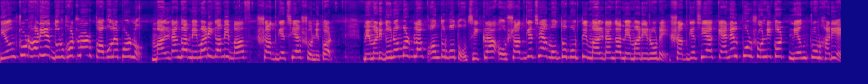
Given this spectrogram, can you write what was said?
নিয়ন্ত্রণ হারিয়ে দুর্ঘটনার কবলে পড়ল মালডাঙ্গা মেমারিগামী বাস সাতগেছিয়া সনিকট। মেমারি দুই নম্বর ব্লক অন্তর্গত ঝিকরা ও সাতগেছিয়া মধ্যবর্তী মালডাঙ্গা মেমারি রোডে সাতগেছিয়া ক্যানেলপুর সনিকট নিয়ন্ত্রণ হারিয়ে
